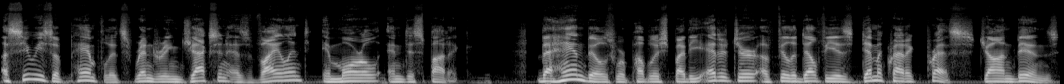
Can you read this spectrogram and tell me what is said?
a series of pamphlets rendering Jackson as violent, immoral, and despotic. The handbills were published by the editor of Philadelphia's Democratic Press, John Binns,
